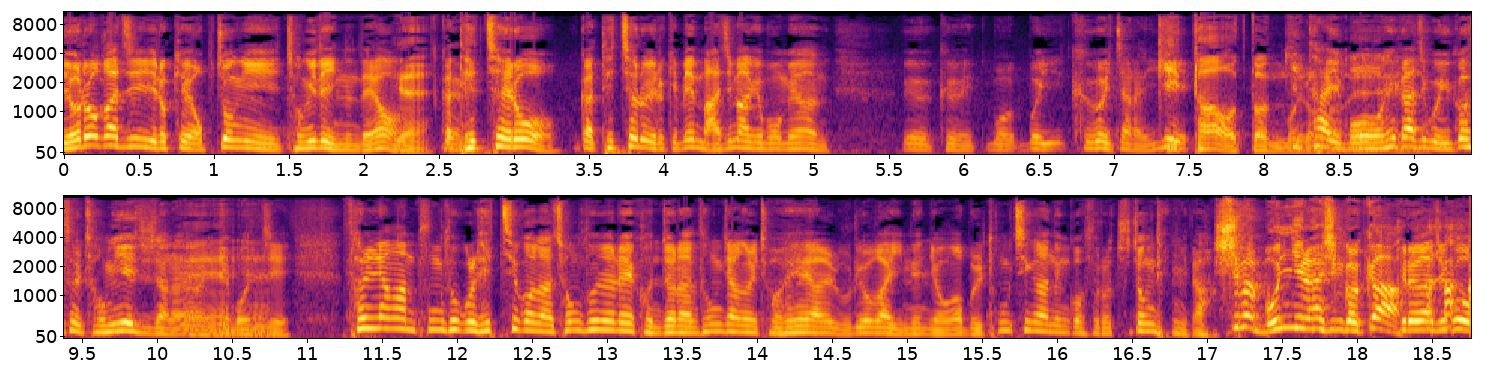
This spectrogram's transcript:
여러 가지 이렇게 업종이 정의돼 있는데요. 예. 그러니까 네. 대체로 그러니까 대체로 이렇게 맨 마지막에 보면 그뭐뭐 그거 있잖아요. 이게 기타 어떤 뭐 기타. 뭐 예. 해가지고 이것을 정의해 주잖아요. 예, 이게 예. 뭔지 선량한 풍속을 해치거나 청소년의 건전한 성장을 저해할 우려가 있는 영업을 통칭하는 것으로 추정됩니다. 씨발 뭔 일을 하신 걸까? 그래가지고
